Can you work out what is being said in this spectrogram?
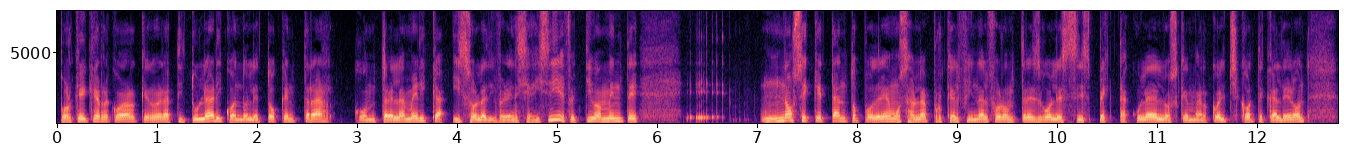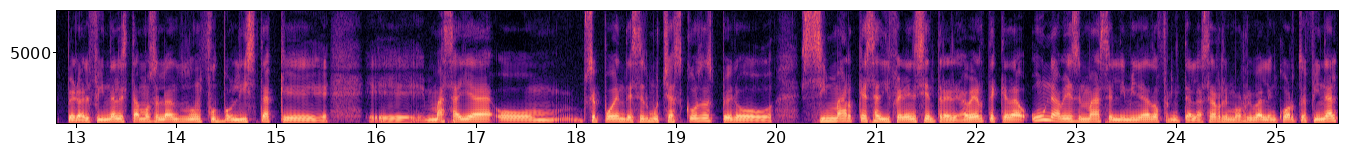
porque hay que recordar que no era titular y cuando le toca entrar contra el América hizo la diferencia. Y sí, efectivamente, eh, no sé qué tanto podríamos hablar porque al final fueron tres goles espectaculares los que marcó el Chicote Calderón, pero al final estamos hablando de un futbolista que eh, más allá o se pueden decir muchas cosas, pero sí marca esa diferencia entre haberte quedado una vez más eliminado frente al acérrimo rival en cuarto de final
